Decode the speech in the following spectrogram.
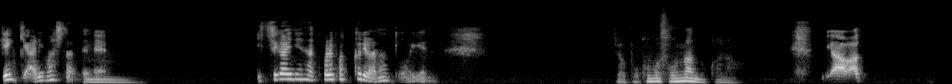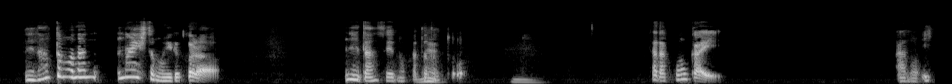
元気ありましたんでね。うん一概になこればっかりは何とも言えない。じゃあ僕もそうなんのかな？いや、わね、なんともなんない人もいるから、ね、男性の方だと。うん。ただ今回、あの、1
